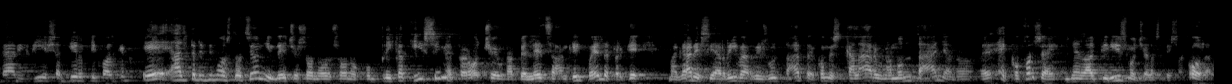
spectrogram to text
magari riesce a dirti qualche cosa. E altre dimostrazioni invece sono, sono, complicatissime, però c'è una bellezza anche in quelle perché magari si arriva al risultato, è come scalare una montagna. No? Eh, ecco, forse nell'alpinismo c'è la stessa cosa.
